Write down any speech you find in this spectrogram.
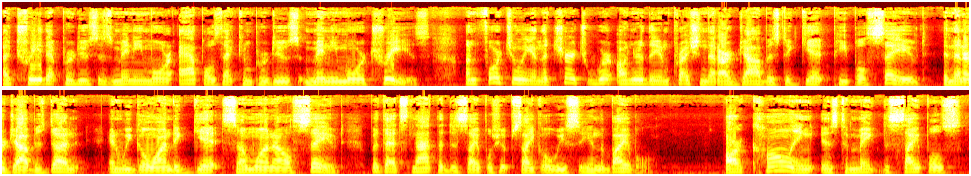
A tree that produces many more apples that can produce many more trees. Unfortunately, in the church, we're under the impression that our job is to get people saved, and then our job is done, and we go on to get someone else saved. But that's not the discipleship cycle we see in the Bible. Our calling is to make disciples.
